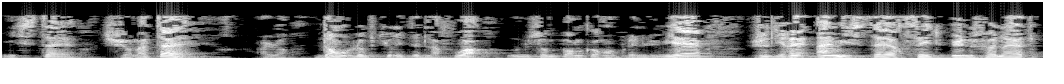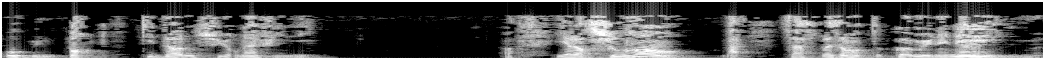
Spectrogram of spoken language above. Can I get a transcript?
mystère sur la terre. Alors, dans l'obscurité de la foi, nous ne sommes pas encore en pleine lumière, je dirais un mystère, c'est une fenêtre ou une porte qui donne sur l'infini. Et alors souvent, bah, ça se présente comme une énigme,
